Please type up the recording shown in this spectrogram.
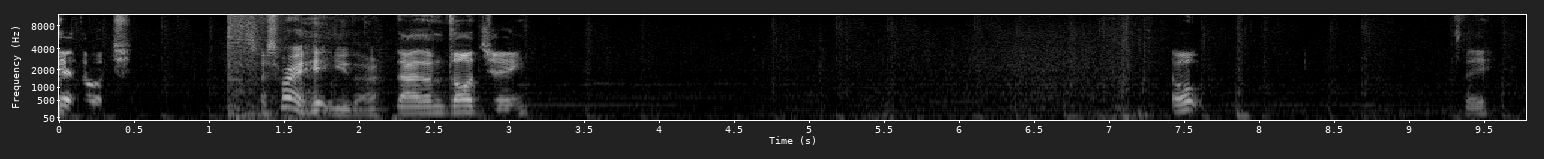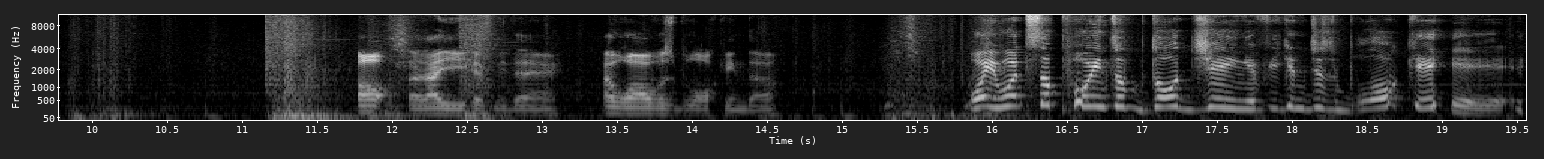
it, dodge. I swear I hit you though. That I'm dodging. Oh. See. Oh, so now you hit me there. Oh, well, I was blocking though. Wait, what's the point of dodging if you can just block it?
